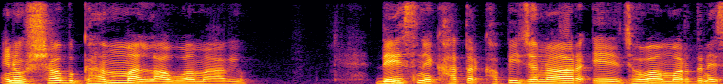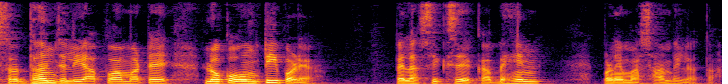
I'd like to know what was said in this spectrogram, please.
એનું શબ ગામમાં લાવવામાં આવ્યું. દેશને ખાતર ખપી જનાર એ જવા મર્દને શ્રદ્ધાંજલિ આપવા માટે લોકો ઉમટી પડ્યા. પેલા શિક્ષિકા બહેન પણ એમાં સામેલ હતા.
